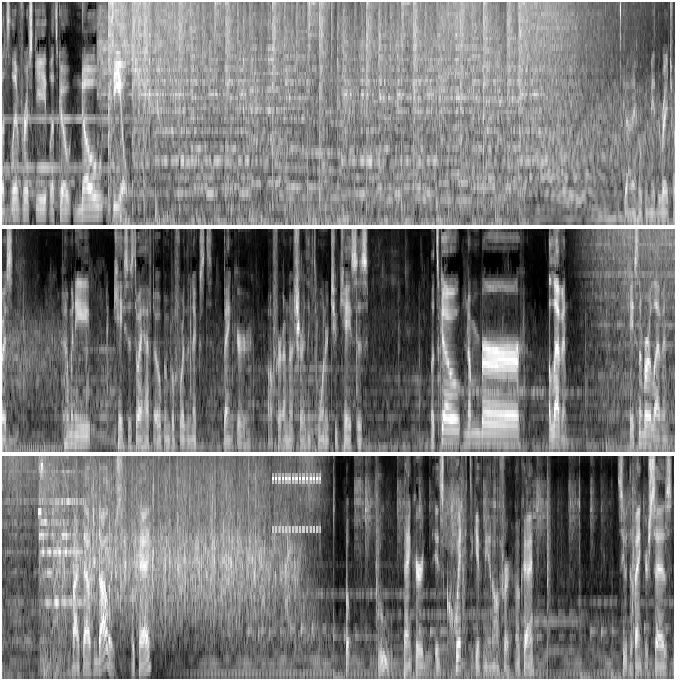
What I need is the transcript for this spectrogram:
Let's live risky. Let's go no deal. God, I hope I made the right choice. How many cases do I have to open before the next banker offer? I'm not sure. I think it's one or two cases. Let's go number 11. Case number 11. $5,000. Okay. Oh, ooh, banker is quick to give me an offer. Okay. Let's see what the banker says.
